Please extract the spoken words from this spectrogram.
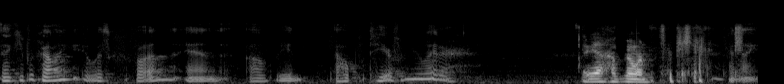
thank you for coming. It was fun, and I'll be. In, I hope to hear from you later. Yeah, have a good one. Good night.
